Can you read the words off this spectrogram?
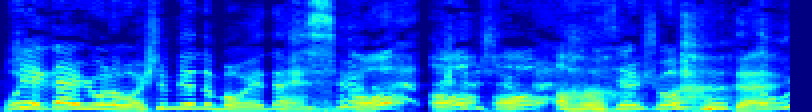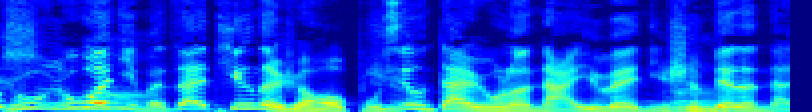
我也这个带入了我身边的某位男性。哦哦哦哦，你先说，对如如果你们在听的时候不幸带入了哪一位你身边的男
